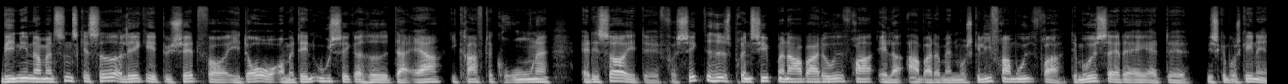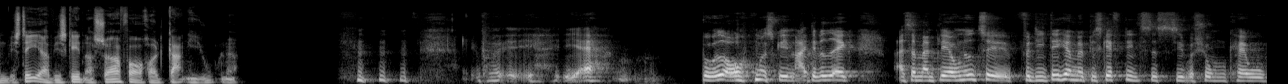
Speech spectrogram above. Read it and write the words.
Vinnie, når man sådan skal sidde og lægge et budget for et år, og med den usikkerhed, der er i kraft af corona, er det så et øh, forsigtighedsprincip, man arbejder ud fra, eller arbejder man måske lige frem ud fra det modsatte af, at øh, vi skal måske ind og investere, vi skal ind og sørge for at holde gang i hjulene? ja, både og måske. Nej, det ved jeg ikke. Altså man bliver jo nødt til, fordi det her med beskæftigelsessituationen kan jo,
